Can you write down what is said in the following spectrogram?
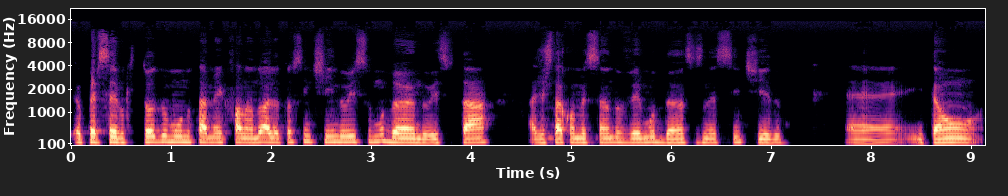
eu percebo que todo mundo está meio que falando, olha, eu estou sentindo isso mudando, isso está, a gente está começando a ver mudanças nesse sentido. É, então,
